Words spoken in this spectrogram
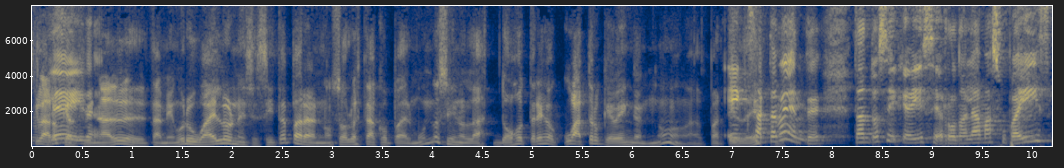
Claro que al final también Uruguay lo necesita para no solo esta Copa del Mundo, sino las dos o tres o cuatro que vengan, ¿no? A partir Exactamente. Tanto así que dice, Ronald ama a su país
